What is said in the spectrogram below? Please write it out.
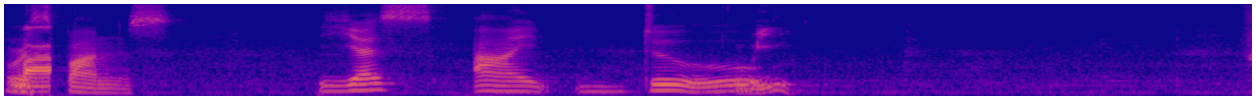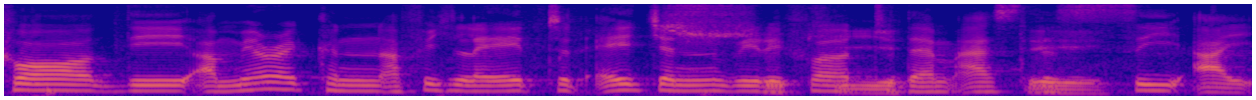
Response Yes, I do. For the American affiliated agent, we refer to them as the CIA.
